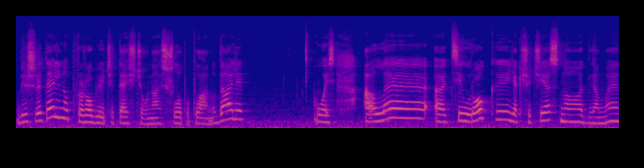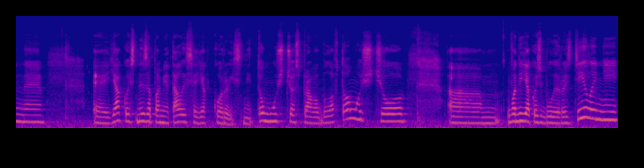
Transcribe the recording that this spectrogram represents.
більш ретельно, пророблюючи те, що у нас йшло по плану далі. Ось, але е, ці уроки, якщо чесно, для мене е, якось не запам'яталися як корисні, тому що справа була в тому, що е, вони якось були розділені,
